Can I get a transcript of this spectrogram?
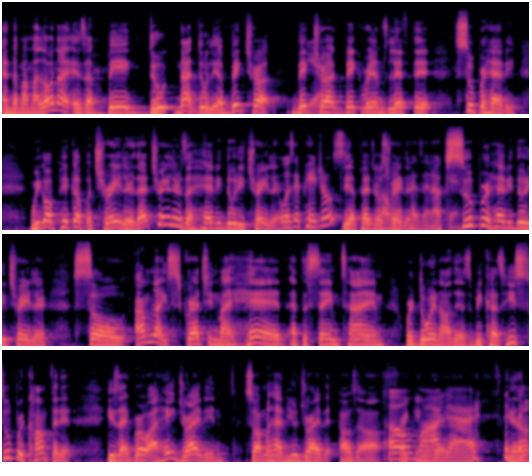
and the Mamalona is a big dude, not dually, a big truck. Big Yeah. truck, big rims, lifted, super heavy. We go pick up a trailer. That trailer is a heavy duty trailer. Was it Pedro's? Yeah, Pedro's Oh, my trailer. cousin, okay. Super heavy duty trailer. So I'm like scratching my head at the same time we're doing all this because he's super confident. He's like, bro, I hate driving, so I'm gonna have you drive it. I was like, oh, Oh freaking my great. god. You know?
